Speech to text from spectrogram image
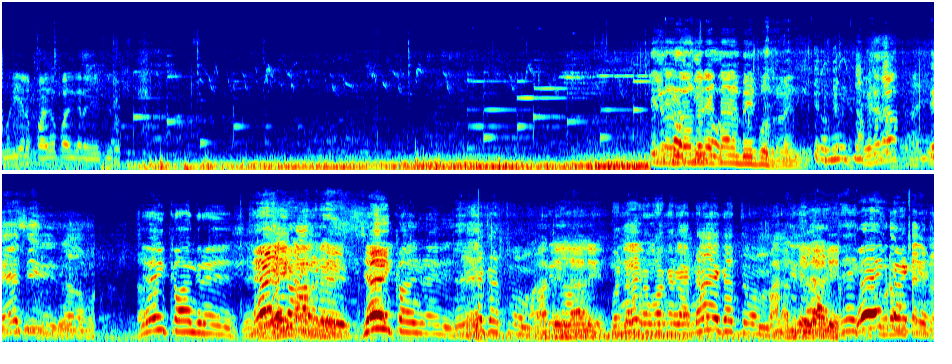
పదో పదిహేను జై కాంగ్రెస్ జై కాంగ్రెస్ జై కాంగ్రెస్. నాయకత్వం. పొన్నం ప్రభాకర్ గారి నాయకత్వం. జై కాంగ్రెస్.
